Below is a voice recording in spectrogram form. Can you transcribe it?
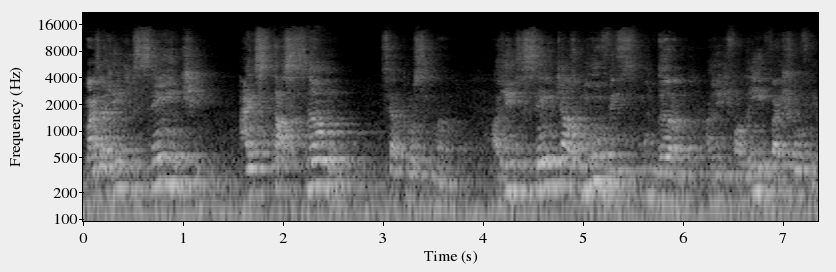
mas a gente sente a estação se aproximando. A gente sente as nuvens mudando. A gente fala, ih, vai chover.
